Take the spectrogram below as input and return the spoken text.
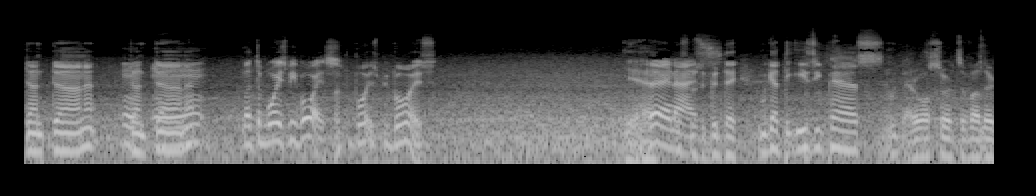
Dun dun it. Dun dun it. Mm, Let the boys be boys. Let the boys be boys. Yeah, Very This nice. was a good day. We got the E-ZPass. We got all sorts of other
